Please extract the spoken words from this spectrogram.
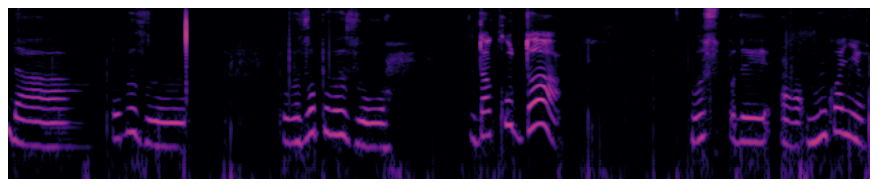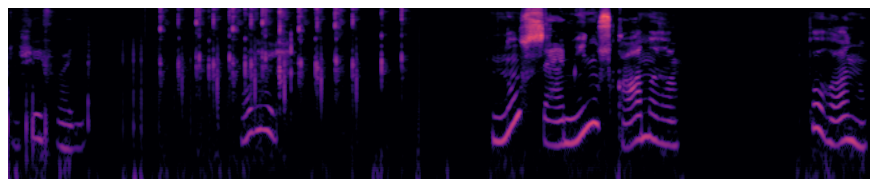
Да, повезло. Повезло, повезло. Да куда? Господи. А, ну конечно, ще й Фредді. Можеш? Ну все, мінус камера. Погано.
